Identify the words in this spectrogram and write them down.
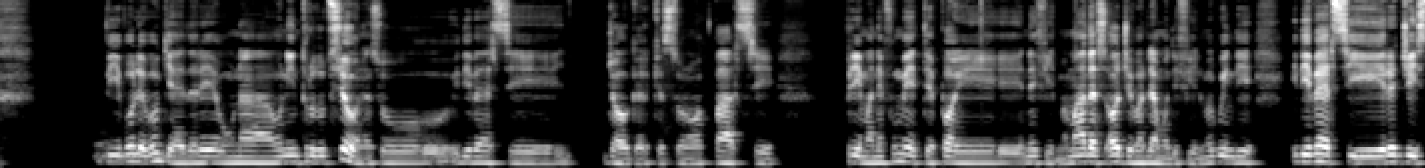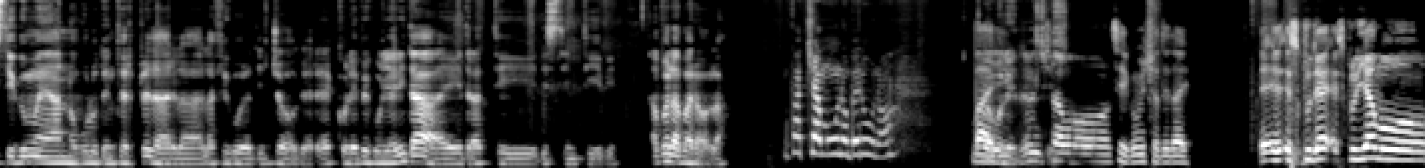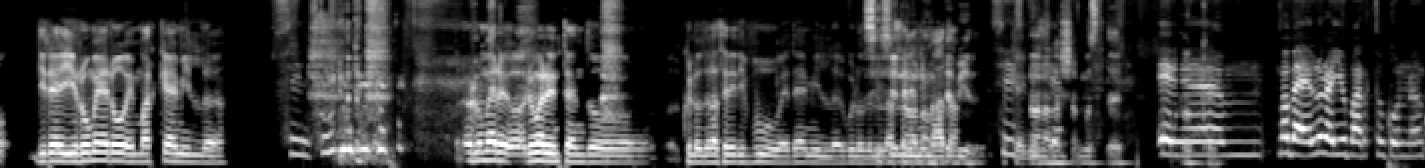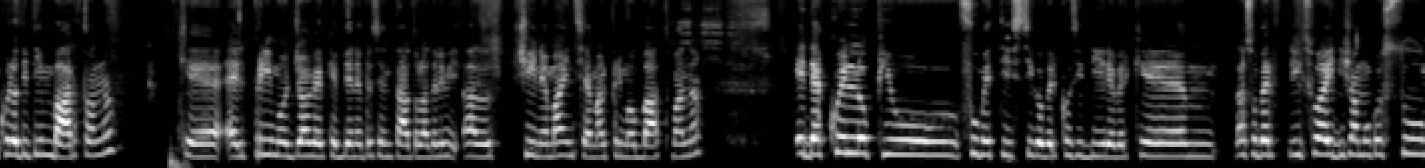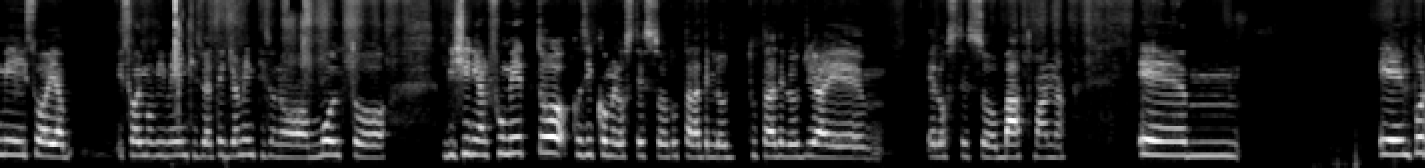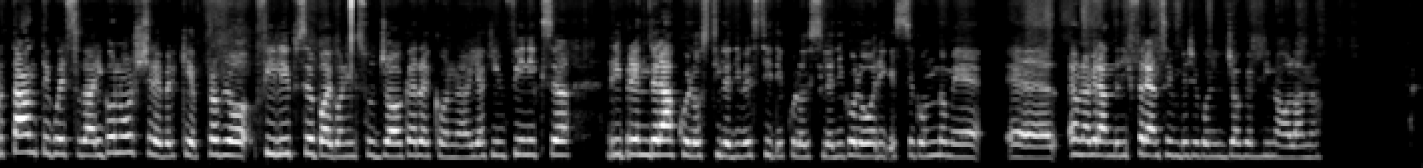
vi volevo chiedere una, un'introduzione sui diversi Joker che sono apparsi prima nei fumetti e poi nei film, ma adesso oggi parliamo di film, quindi i diversi registi come hanno voluto interpretare la, la figura di Joker, ecco le peculiarità e i tratti distintivi. A voi la parola. Facciamo uno per uno? Vai, volete, cominciamo... Sì, cominciate dai. E- esclude- escludiamo, direi, Romero e Mark Hamill. Sì, sì. Romero, Romero intendo quello della serie tv ed Emil quello della sì, serie no, animata. No, sì, okay, no, no, lasciamo stare. E, okay. um, vabbè, allora io parto con quello di Tim Burton, che è il primo Joker che viene presentato televi- al cinema insieme al primo Batman ed è quello più fumettistico per così dire perché mh, super- i suoi diciamo costumi, i suoi, i suoi movimenti, i suoi atteggiamenti sono molto vicini al fumetto, così come lo stesso tutta la, trilo- tutta la trilogia e, e, lo stesso Batman. E, mh, è importante questo da riconoscere perché proprio Phillips poi con il suo Joker e con Joaquin Phoenix riprenderà quello stile di vestiti e quello stile di colori che secondo me è, è una grande differenza invece con il Joker di Nolan.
